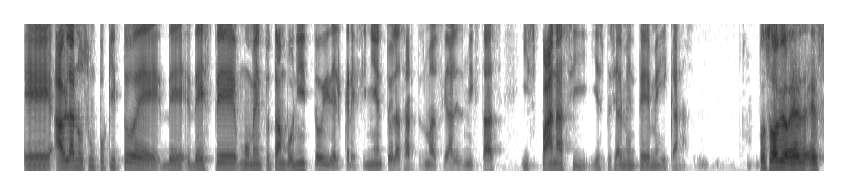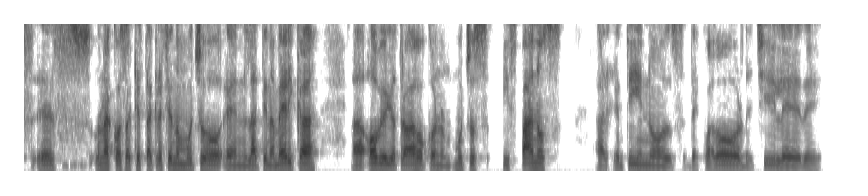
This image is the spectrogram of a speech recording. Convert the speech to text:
Eh, háblanos un poquito de, de, de, este momento tan bonito y del crecimiento de las artes marciales mixtas hispanas y, y especialmente mexicanas. Pues obvio, es, es, es, una cosa que está creciendo mucho en Latinoamérica. Uh, obvio, yo trabajo con muchos hispanos, argentinos, de Ecuador, de Chile, de,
